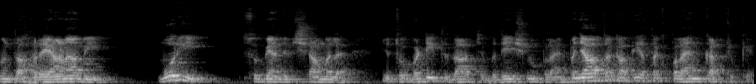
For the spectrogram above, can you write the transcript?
ਹੁਣ ਤਾਂ ਹਰਿਆਣਾ ਵੀ ਮੋਰੀ ਸੂਬਿਆਂ ਦੇ ਵਿੱਚ ਸ਼ਾਮਲ ਹੈ, ਜਿੱਥੋਂ ਵੱਡੀ ਤਾਦਾਦ 'ਚ ਵਿਦੇਸ਼ ਨੂੰ ਪਲਾਇਨ, ਪੰਜਾਬ ਤਾਂ ਕਾਫੀ ਹੱਦ ਤੱਕ ਪਲਾਇਨ ਕਰ ਚੁੱਕਿਆ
